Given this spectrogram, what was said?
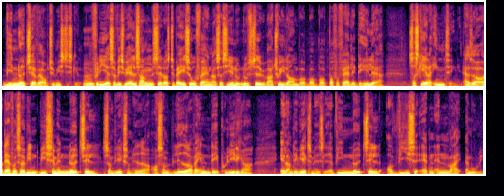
vi er nødt til at være optimistiske. Mm. Fordi altså, hvis vi alle sammen sætter os tilbage i sofaen, og så siger, nu, nu sidder vi bare og tweeter om, hvor, hvor, hvor, hvor forfærdeligt det hele er, så sker der ingenting. Altså, og derfor så er vi, vi er simpelthen nødt til, som virksomheder og som ledere, hvad enten det er politikere, eller om det er virksomhedsledere, vi er nødt til at vise, at den anden vej er mulig.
